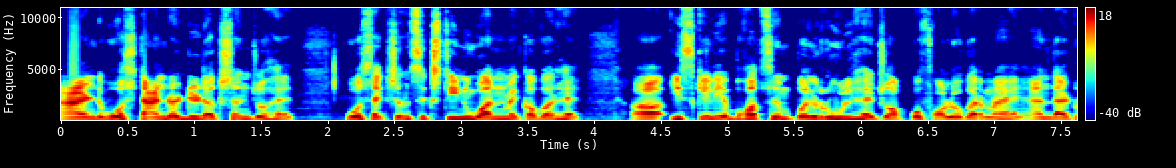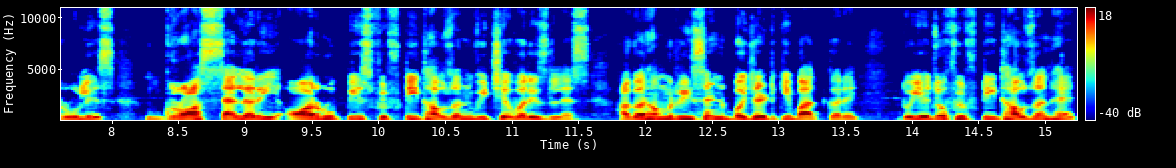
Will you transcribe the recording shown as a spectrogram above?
एंड वो स्टैंडर्ड डिडक्शन जो है वो सेक्शन सिक्सटीन वन में कवर है। Uh, इसके लिए बहुत सिंपल रूल है जो आपको फॉलो करना है and that rule is gross salary और rupees fifty thousand whichever is less अगर हम रिसेंट बजट की बात करें तो ये जो फिफ्टी थाउज़ेंड है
